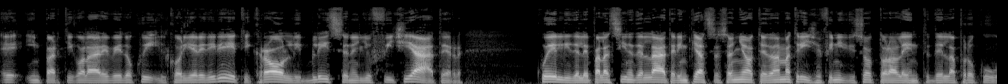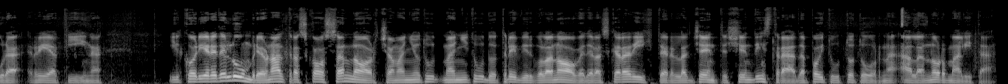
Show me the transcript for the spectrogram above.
e in particolare vedo qui il Corriere dei Reti, crolli, blitz negli uffici Ater, quelli delle palazzine dell'Ater in piazza Sagnotti e dalla Matrice finiti sotto la lente della procura reatina. Il Corriere dell'Umbria, un'altra scossa a Norcia, magnitudo 3,9 della scala Richter, la gente scende in strada, poi tutto torna alla normalità.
